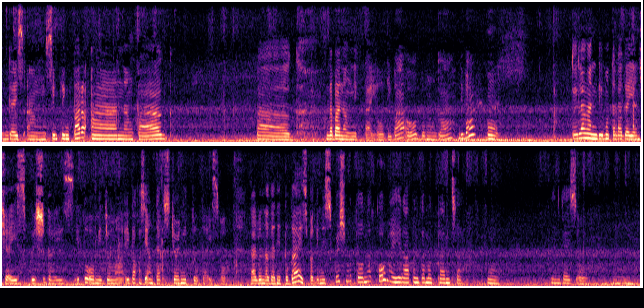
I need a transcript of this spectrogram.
yun guys, ang simpleng paraan ng pag pag laban ng necktie. O, diba? O, bongga. Diba? O. Kailangan hindi mo talaga yan siya i-squish guys. Ito o, medyo ma iba kasi ang texture nito guys. O, lalo na ganito guys. Pag in-squish mo to, nako, mahirapan ka magplancha. O. Yan guys, o. Hmm.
